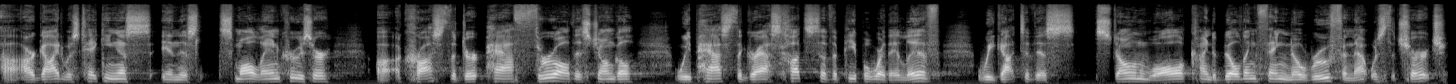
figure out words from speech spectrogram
Uh, our guide was taking us in this small Land Cruiser uh, across the dirt path through all this jungle. We passed the grass huts of the people where they live. We got to this stone wall kind of building thing, no roof, and that was the church.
